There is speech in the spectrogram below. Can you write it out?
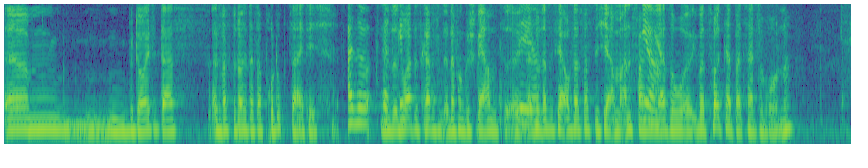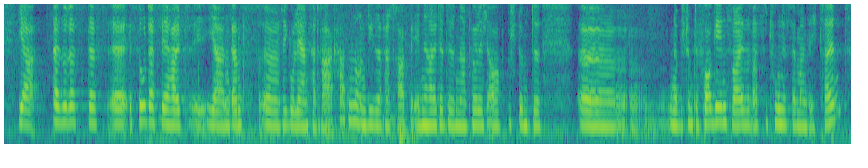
ähm, bedeutet das, also was bedeutet das auch produktseitig? Also es Also, du hattest gerade davon geschwärmt. äh, Ja. Also das ist ja auch das, was dich ja am Anfang ja, Ja. so überzeugt hat bei Zeit für Brot, ne? Ja, also das, das äh, ist so, dass wir halt äh, ja einen ganz äh, regulären Vertrag hatten und dieser Vertrag beinhaltete natürlich auch bestimmte äh, eine bestimmte Vorgehensweise, was zu tun ist, wenn man sich trennt,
